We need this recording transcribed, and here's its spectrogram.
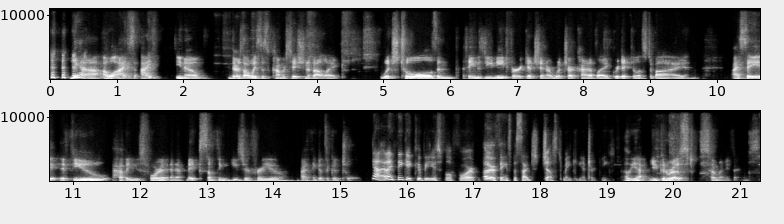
yeah. uh, Well, I, I, you know, there's always this conversation about like which tools and things you need for a kitchen or which are kind of like ridiculous to buy. And I say if you have a use for it and it makes something easier for you, I think it's a good tool. yeah, and I think it could be useful for other things besides just making a turkey. Oh, yeah. You can roast so many things.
